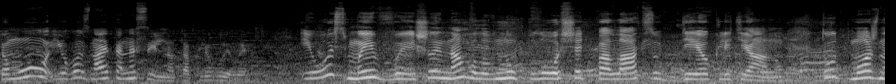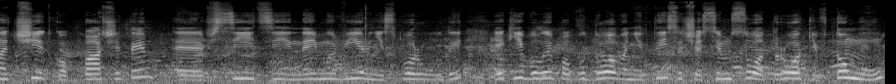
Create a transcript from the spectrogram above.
Тому його, знаєте, не сильно так любили. І ось ми вийшли на головну площадь палацу Діоклітіану. Тут можна чітко бачити е, всі ці неймовірні споруди, які були побудовані 1700 років тому.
